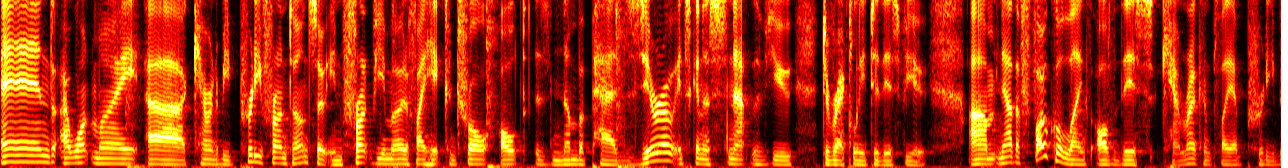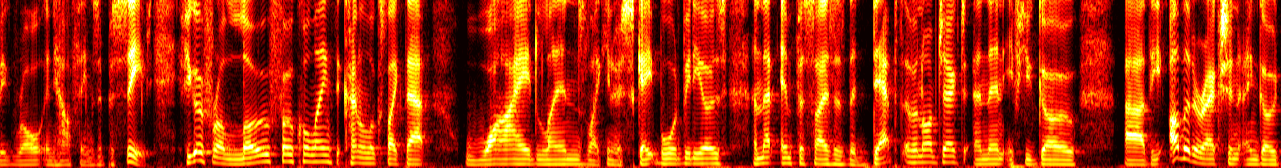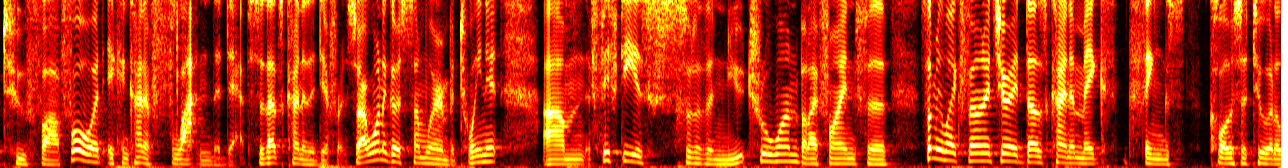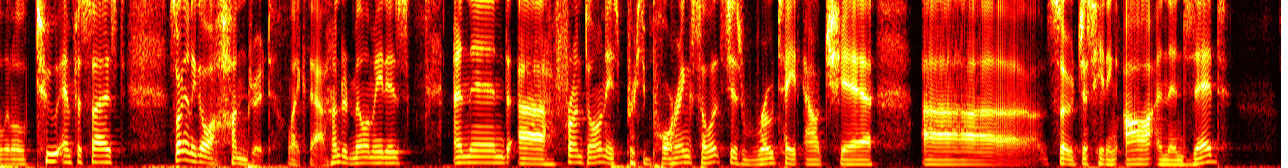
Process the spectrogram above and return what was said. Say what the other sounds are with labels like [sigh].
and I want my uh, camera to be pretty front on. So in front view mode, if I hit Control Alt as number pad zero, it's going to snap the view directly to this view. Um, now the focal length of this camera can play a pretty big role in how things are perceived. If you go for a low focal length, it kind of looks like that wide lens, like, you know, skateboard videos, and that emphasizes the depth of an object. And then if you go uh, the other direction and go too far forward, it can kind of flatten the depth. So that's kind of the difference. So I want to go somewhere in between it. Um, 50 is sort of the neutral one, but I find for something like furniture, it does kind of make things closer to it a little too emphasized. So I'm going to go 100 like that, 100 millimeters. And then uh, front on is pretty [laughs] boring. So let's just rotate our chair. Uh, so just hitting R and then Z,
